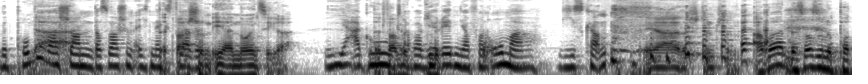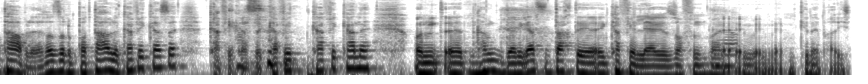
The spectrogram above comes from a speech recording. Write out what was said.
mit Pumpe Na, war schon, das war schon echt das next war Level. schon eher 90er. Ja, gut, aber wir reden ja von Oma, kann. Ja, das stimmt schon. Aber das war so eine portable, das war so eine portable Kaffeekasse, Kaffeekasse, Kaffee, Kaffeekanne und äh, dann haben die da den ganzen Tag den Kaffee leer gesoffen bei, Ja. im, im, im Kinderparadies.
